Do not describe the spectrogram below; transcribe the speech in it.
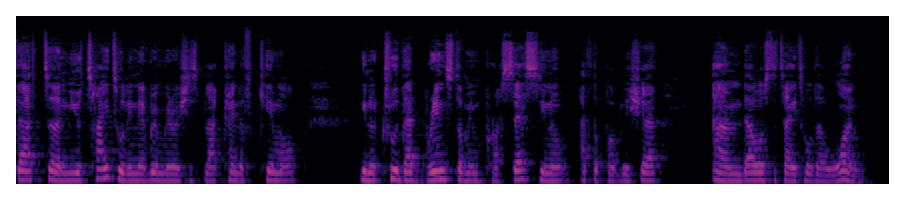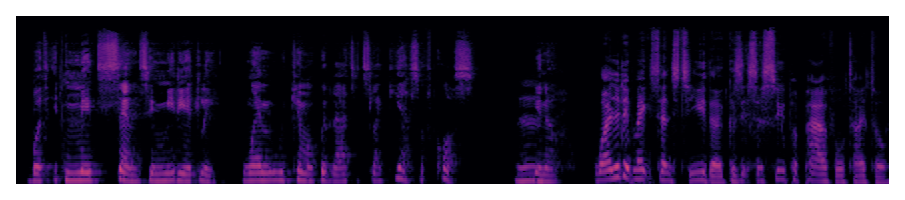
that uh, new title in every mirror she's black kind of came up you know through that brainstorming process you know at the publisher and that was the title that won but it made sense immediately when we came up with that it's like yes of course mm. you know why did it make sense to you though because it's a super powerful title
